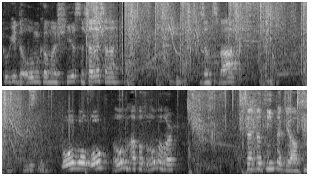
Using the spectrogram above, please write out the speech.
Gucki, da oben kann man schießen. Schau, da ist einer. Das sind zwei. Die schießen. Wo, wo, wo? Oben, einfach oberhalb. Die sind gerade hintergelaufen.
